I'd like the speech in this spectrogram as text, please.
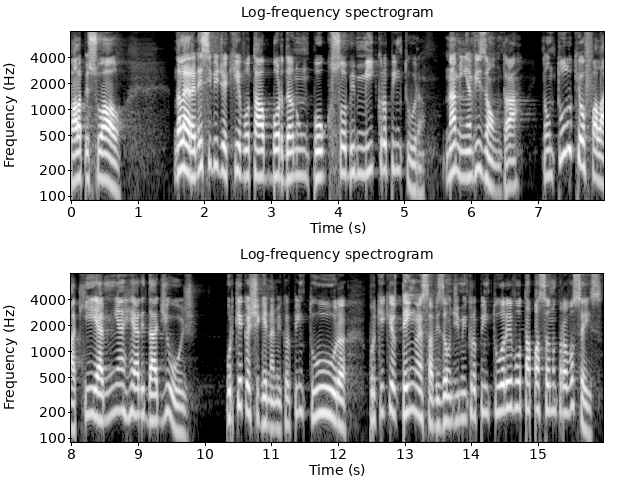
Fala pessoal. Galera, nesse vídeo aqui eu vou estar abordando um pouco sobre micropintura, na minha visão, tá? Então tudo que eu falar aqui é a minha realidade hoje. Por que, que eu cheguei na micropintura? Por que, que eu tenho essa visão de micropintura e vou estar passando para vocês.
